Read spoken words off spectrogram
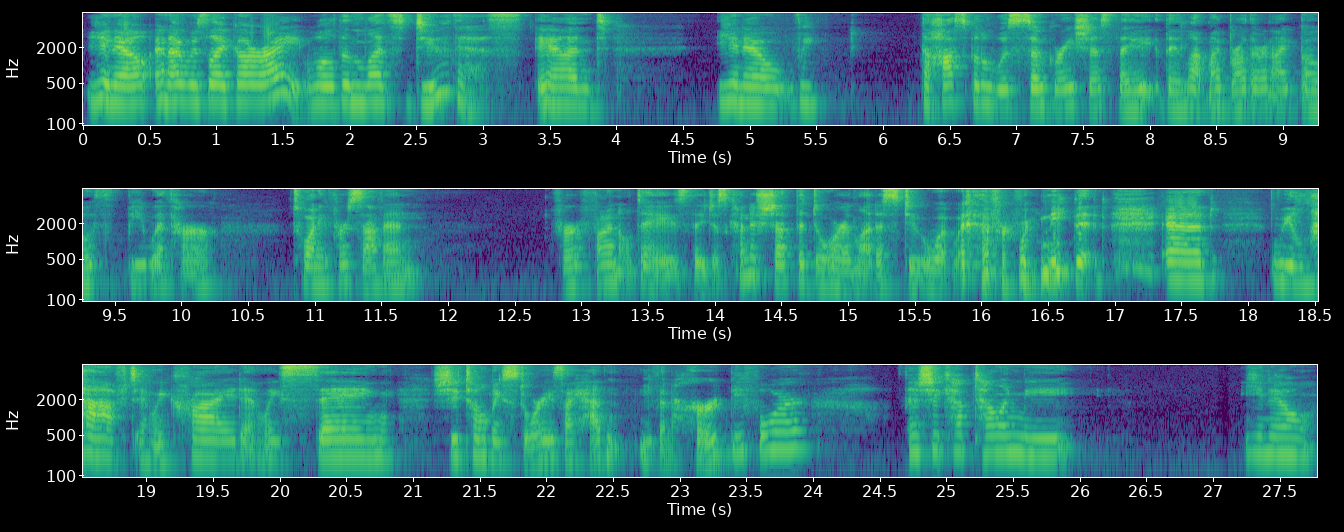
you know, and I was like, all right, well, then let's do this. And, you know, we, the hospital was so gracious. They, they let my brother and I both be with her 24 7 for her final days. They just kind of shut the door and let us do what, whatever we needed. And, we laughed and we cried and we sang. She told me stories I hadn't even heard before. And she kept telling me, you know,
